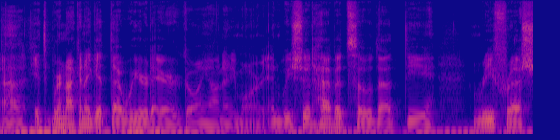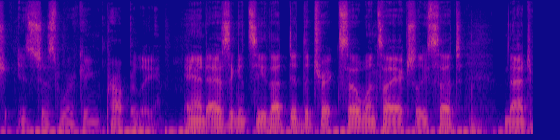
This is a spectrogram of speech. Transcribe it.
uh, it, we're not going to get that weird error going on anymore. And we should have it so that the refresh is just working properly. And as you can see, that did the trick. So once I actually set that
